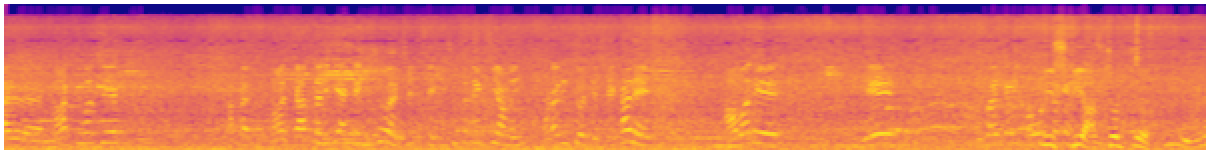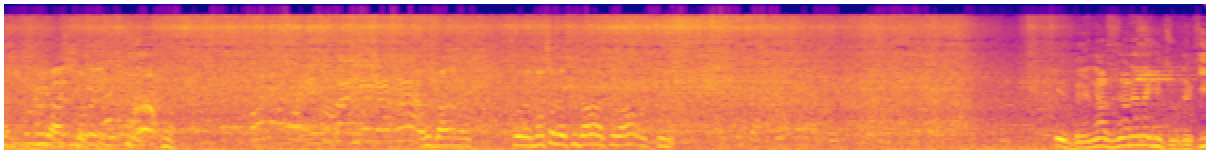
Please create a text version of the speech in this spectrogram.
আর মার্চ মাসের আপনার চার তারিখে একটা ইস্যু হয়েছে। সেই ইস্যুতে দেখছি আমি অর্ডার ইস্যু হচ্ছে সেখানে আমাদের যে আশ্চর্য। কি আশ্চর্য। একটু দাঁড়ান একটু দাঁড়াও একটু দাঁড়াও এই ব্যানার জানে না কিছু নাকি?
